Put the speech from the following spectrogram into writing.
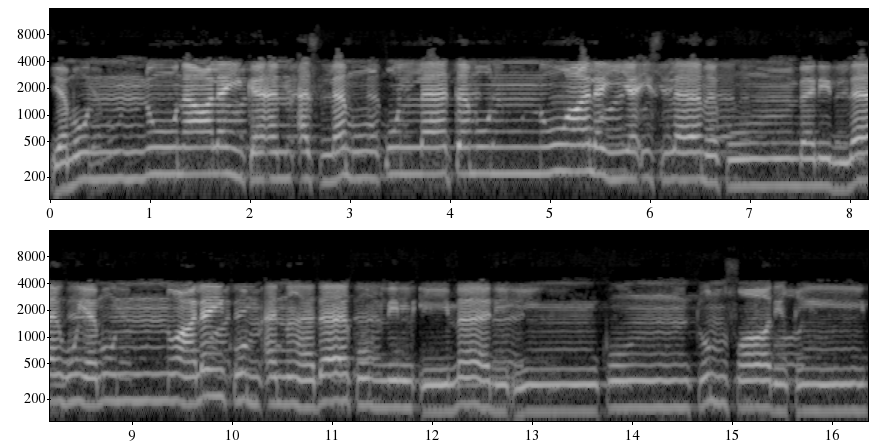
یمنون علیک ان اسلموا قل لا تمنوا علی اسلامكم بل الله یمن علیکم ان هداكم للایمان ان کنتم صادقین.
